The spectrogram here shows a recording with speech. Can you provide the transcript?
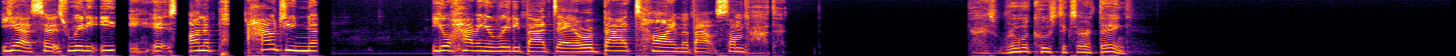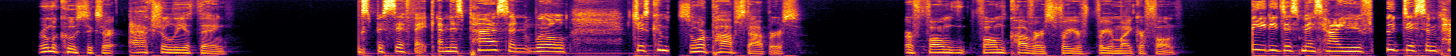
yeah so it's really easy it's unap- how do you know you're having a really bad day or a bad time about something God, that, guys, room acoustics are a thing. Room acoustics are actually a thing. specific and this person will just com- So are pop stoppers or foam foam covers for your for your microphone. completely dismiss how you feel disimpact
